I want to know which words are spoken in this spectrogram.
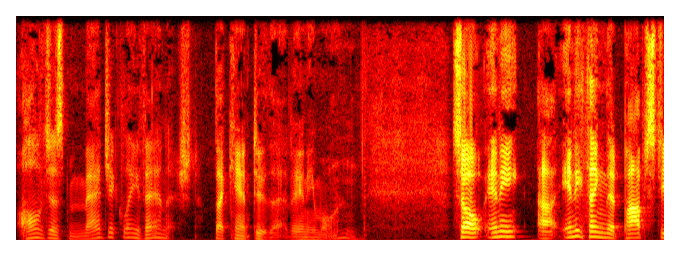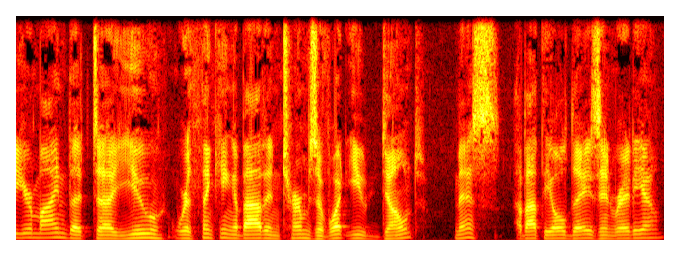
all just magically vanished. I can't do that anymore. So, any uh, anything that pops to your mind that uh, you were thinking about in terms of what you don't miss about the old days in radio?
